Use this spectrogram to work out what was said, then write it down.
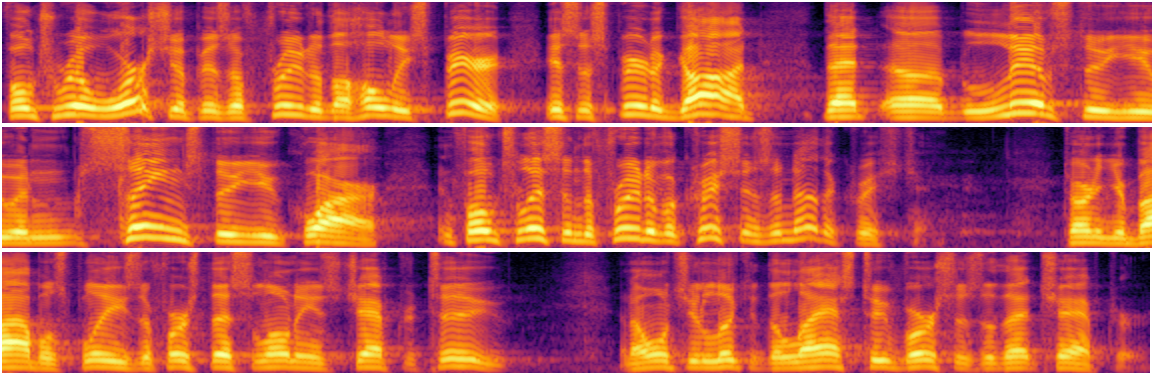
Folks, real worship is a fruit of the Holy Spirit. It's the Spirit of God that uh, lives through you and sings through you, choir. And folks, listen, the fruit of a Christian is another Christian. Turn in your Bibles, please, to 1 Thessalonians chapter 2. And I want you to look at the last two verses of that chapter.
